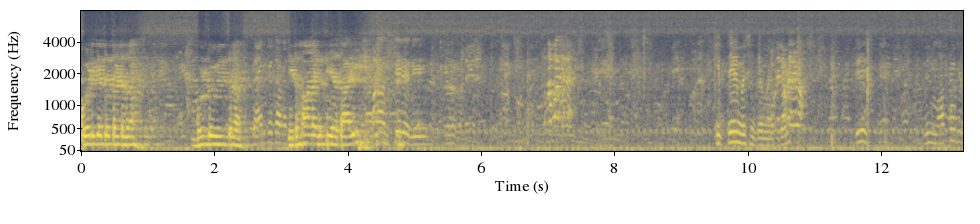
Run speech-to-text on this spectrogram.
ಕೋಡಿಗದ್ದೆ ತಂಡದ ಗುಂಡುವಿಂದ ನಿಧಾನಗತಿಯ ದಾರಿ ಕಿತ್ತೇನು ಮೆಸೇಜ್ ಮಾತಾಡ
